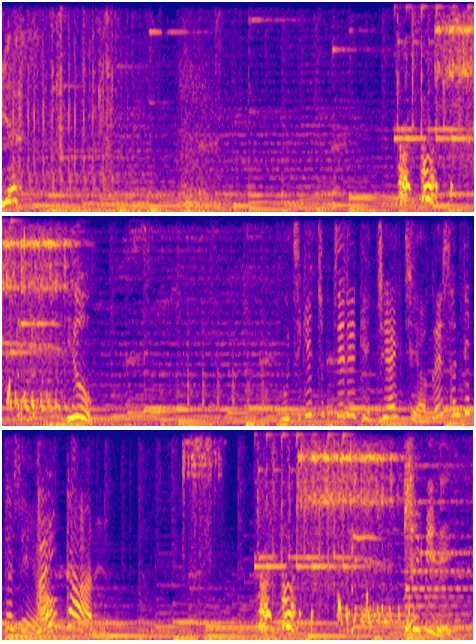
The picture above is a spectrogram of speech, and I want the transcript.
예스! 6 무지개 축제를 개최할 지역을 선택하세요. 마이턴! 11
